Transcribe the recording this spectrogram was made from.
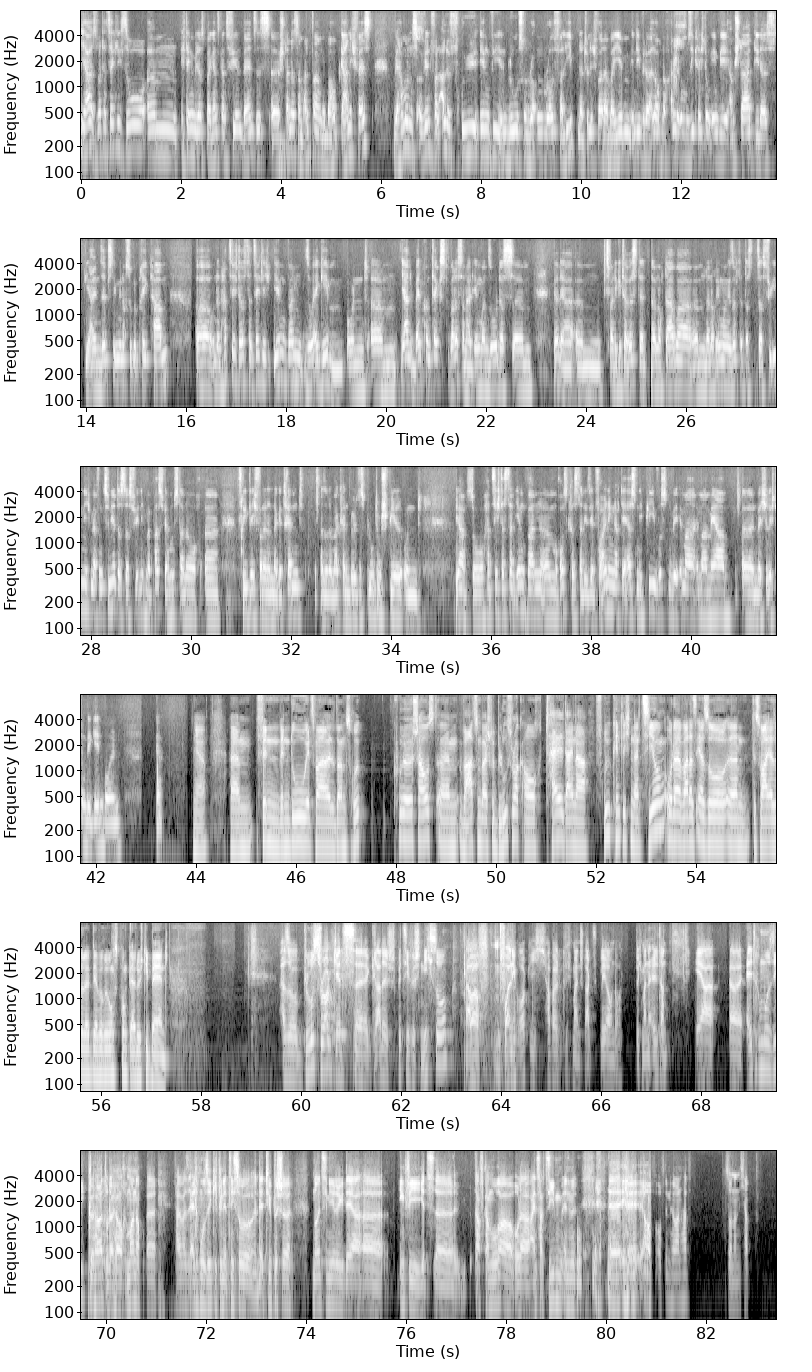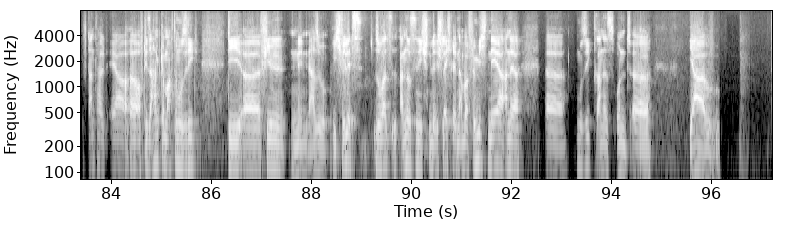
Ja, es war tatsächlich so, ähm, ich denke, wie das bei ganz, ganz vielen Bands ist, äh, stand das am Anfang überhaupt gar nicht fest. Wir haben uns auf jeden Fall alle früh irgendwie in Blues und Rock'n'Roll verliebt. Natürlich war da bei jedem individuell auch noch andere Musikrichtungen irgendwie am Start, die das, die einen selbst irgendwie noch so geprägt haben. Äh, und dann hat sich das tatsächlich irgendwann so ergeben. Und ähm, ja, im Bandkontext war das dann halt irgendwann so, dass ähm, ja, der ähm, zweite Gitarrist, der dann noch da war, ähm, dann auch irgendwann gesagt hat, dass das für ihn nicht mehr funktioniert, dass das für ihn nicht mehr passt. Wir haben uns dann auch äh, friedlich voneinander getrennt. Also da war kein böses Blut im Spiel und ja, so hat sich das dann irgendwann ähm, rauskristallisiert. Vor allen Dingen nach der ersten EP wussten wir immer, immer mehr, äh, in welche Richtung wir gehen wollen. Ja. Ähm, Finn, wenn du jetzt mal dann zurückschaust, ähm, war zum Beispiel Bluesrock auch Teil deiner frühkindlichen Erziehung oder war das eher so, ähm, das war eher so der, der Berührungspunkt eher durch die Band? Also Bluesrock jetzt äh, gerade spezifisch nicht so, aber vor allen Dingen Rock, ich habe halt durch meinen Schlagzeuglehrer und auch durch meine Eltern eher äh, ältere Musik gehört oder höre auch immer noch äh, teilweise ältere Musik. Ich bin jetzt nicht so der typische 19-Jährige, der äh, irgendwie jetzt äh, Raf Kamora oder 187 in, äh, auf, auf den Hörern hat, sondern ich habe stand halt eher äh, auf diese handgemachte Musik, die äh, viel, also ich will jetzt sowas anderes nicht schlecht reden, aber für mich näher an der äh, Musik dran ist und äh, ja,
